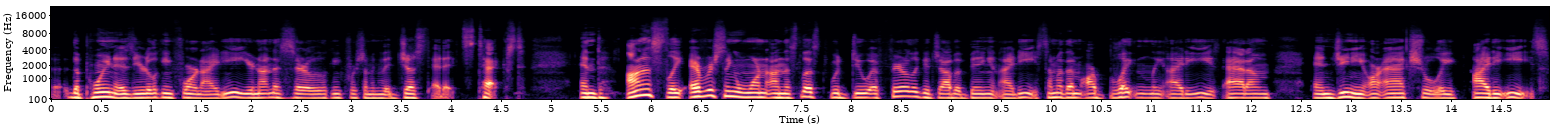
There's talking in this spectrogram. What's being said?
uh, the point is you're looking for an IDE. You're not necessarily looking for something that just edits text. And honestly, every single one on this list would do a fairly good job of being an IDE. Some of them are blatantly IDEs. Atom and Geany are actually IDEs.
